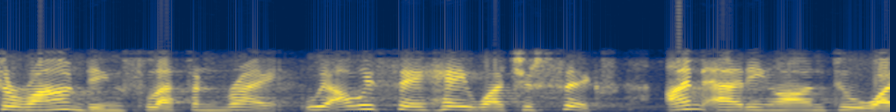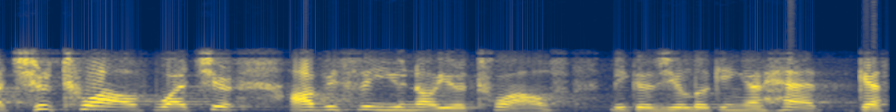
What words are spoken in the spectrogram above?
surroundings left and right we always say hey watch your six i'm adding on to watch your 12 watch your obviously you know you're 12 because you're looking ahead guess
